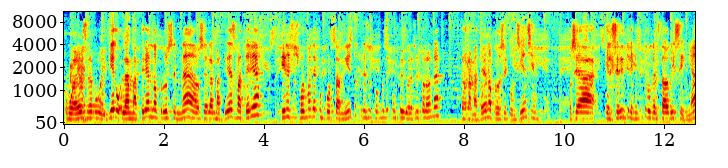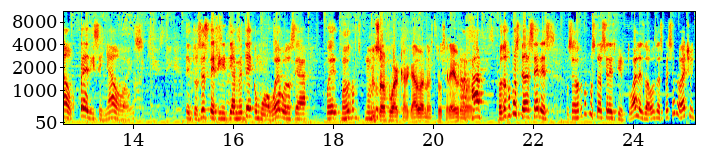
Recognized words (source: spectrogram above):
Como debe ser como el Diego. La materia no produce nada, o sea, la materia es materia, tiene sus formas de comportamiento, tiene sus formas de configuración y toda la onda, pero la materia no produce conciencia. O sea, el ser inteligente tuvo que haber estado diseñado, prediseñado, vamos. Entonces, definitivamente como huevos, o sea, pues, un software cargado a nuestro cerebro. Ajá, nosotros podemos crear seres, o sea, nosotros podemos crear seres virtuales, vamos, la especie lo ha hecho y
